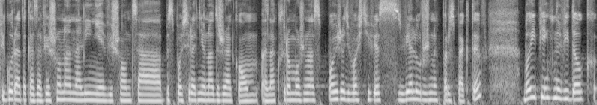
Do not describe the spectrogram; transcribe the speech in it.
Figura taka zawieszona na linię, wisząca bezpośrednio nad rzeką, na którą można spojrzeć właściwie z wielu różnych perspektyw, bo i piękny widok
